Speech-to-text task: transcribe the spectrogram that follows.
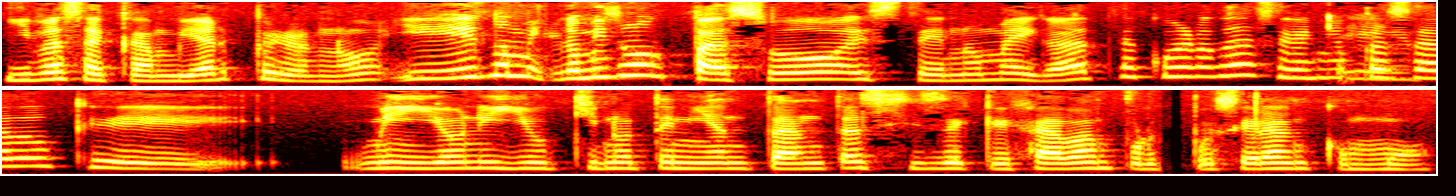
ibas a cambiar, pero no. Y es lo, lo mismo pasó, este, No My God, ¿te acuerdas? El año pasado que Millón y Yuki no tenían tantas y se quejaban porque pues eran como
